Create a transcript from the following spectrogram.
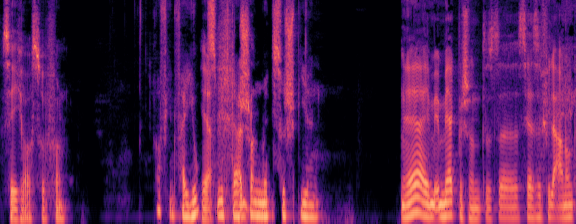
Sehe ich auch so voll. Auf jeden Fall juckt es ja. mich da also, schon mitzuspielen. Ja, ich, ich merke mir schon, hast äh, sehr, sehr viel Ahnung.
